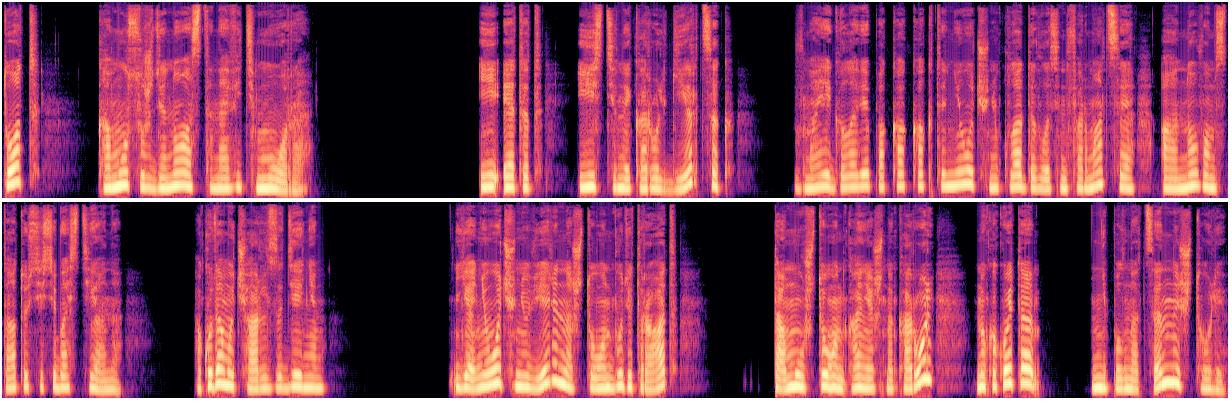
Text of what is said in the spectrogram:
тот, кому суждено остановить Мора. И этот истинный король-герцог в моей голове пока как-то не очень укладывалась информация о новом статусе Себастьяна. А куда мы Чарльза денем? Я не очень уверена, что он будет рад тому, что он, конечно, король, но какой-то неполноценный, что ли?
